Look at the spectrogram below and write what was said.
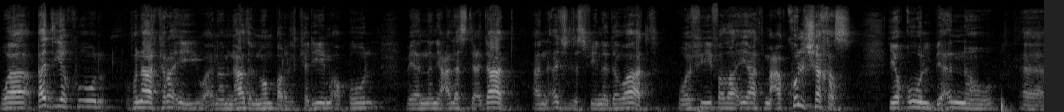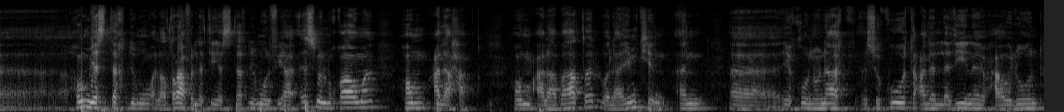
وقد يكون هناك رأي وأنا من هذا المنبر الكريم أقول بأنني على استعداد أن أجلس في ندوات وفي فضائيات مع كل شخص يقول بأنه آه، هم يستخدموا الأطراف التي يستخدمون فيها اسم المقاومة هم على حق هم على باطل ولا يمكن أن يكون هناك سكوت على الذين يحاولون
